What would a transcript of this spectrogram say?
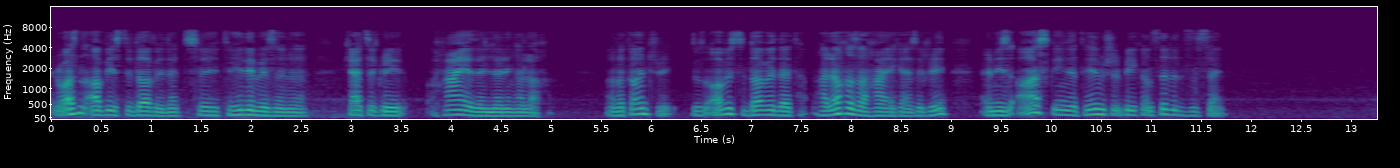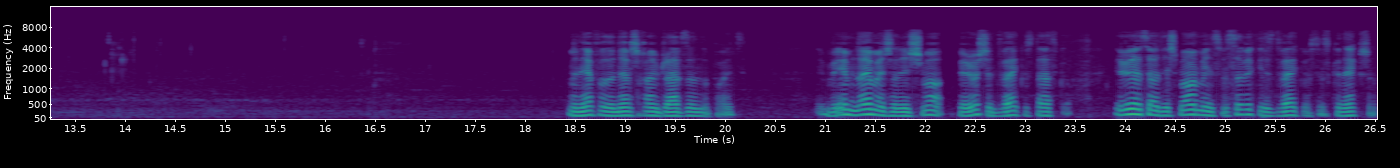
It wasn't obvious to David that Tehillim is in a category higher than learning halacha. On the contrary, it was obvious to David that halacha is a higher category, and he's asking that him should be considered the same. And therefore, the Nefesh Chaim drives on the point. Even though Lishma means specifically is dvekus, is connection,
